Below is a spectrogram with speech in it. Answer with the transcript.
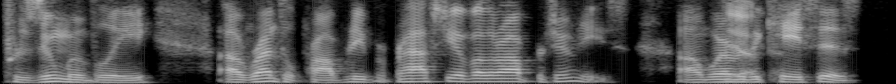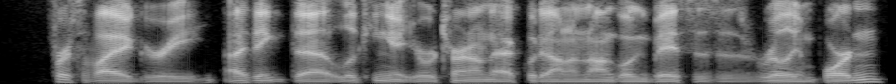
presumably a rental property, but perhaps you have other opportunities, uh, whatever Yeah. the case is. First of all, I agree. I think that looking at your return on equity on an ongoing basis is really important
